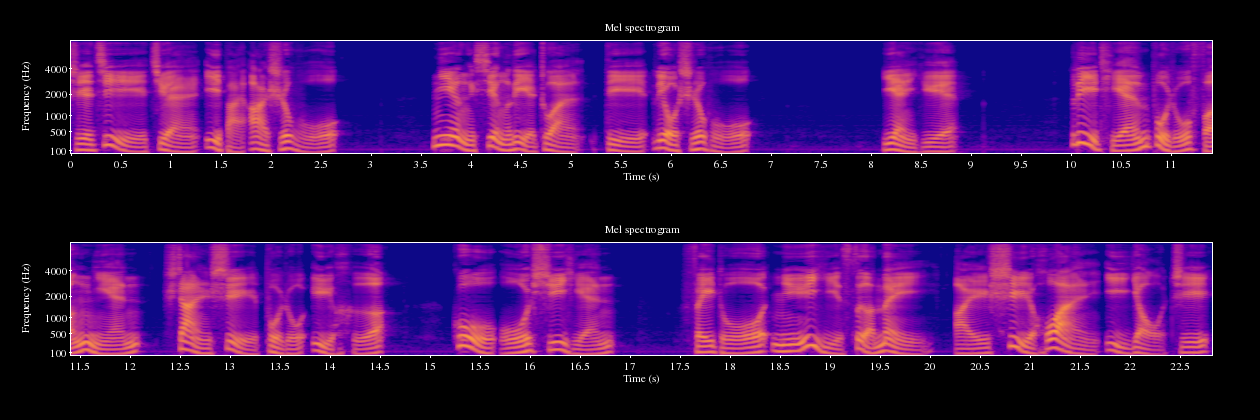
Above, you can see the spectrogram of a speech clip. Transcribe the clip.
史记》卷一百二十五，《宁姓列传》第六十五。晏曰：“立田不如逢年，善事不如遇合，故无虚言。非独女以色媚，而仕宦亦有之。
